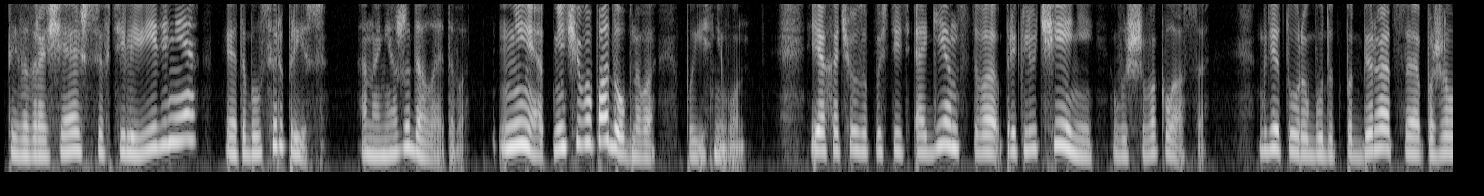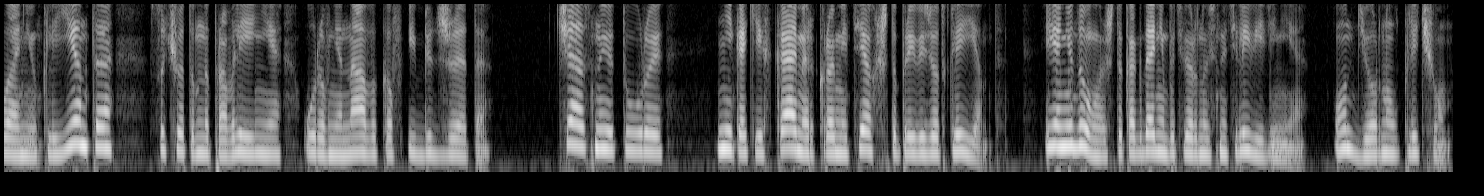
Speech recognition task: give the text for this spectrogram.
«Ты возвращаешься в телевидение?» Это был сюрприз. Она не ожидала этого. «Нет, ничего подобного», — пояснил он. «Я хочу запустить агентство приключений высшего класса, где туры будут подбираться по желанию клиента с учетом направления, уровня навыков и бюджета. Частные туры, никаких камер, кроме тех, что привезет клиент. Я не думаю, что когда-нибудь вернусь на телевидение». Он дернул плечом.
